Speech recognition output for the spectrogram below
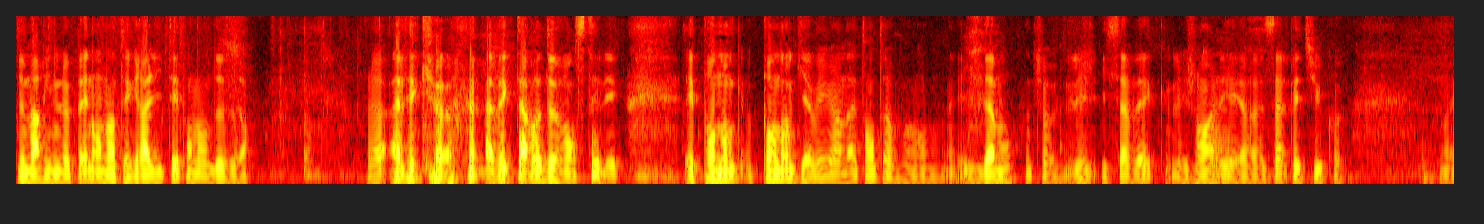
de Marine Le Pen en intégralité pendant deux heures. Voilà, avec, euh, avec ta redevance télé. Et pendant, pendant qu'il y avait eu un attentat, enfin, évidemment, tu vois, les- ils savaient que les gens allaient euh, zapper dessus, quoi. Ouais.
